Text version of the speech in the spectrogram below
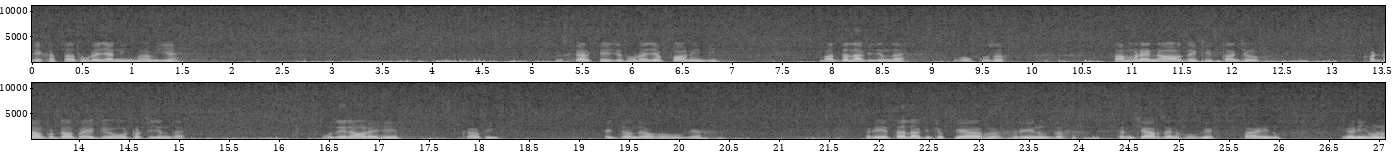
ਇਹ ਖੱਤਾ ਥੋੜਾ ਜਿਹਾ ਨੀਵਾਂ ਵੀ ਹੈ ਕਰਕੇ 'ਚ ਥੋੜਾ ਜਿਹਾ ਪਾਣੀ ਵੀ ਵੱਧ ਲੱਗ ਜਾਂਦਾ ਉਹ ਕੁਛ ਸਾਹਮਣੇ ਨਾਲ ਦੇ ਖੇਤਾਂ 'ਚੋਂ ਖੱਡਾਂ ਖੁੱਡਾਂ ਪੈ ਕੇ ਉਹ ਟੁੱਟ ਜਾਂਦਾ ਉਹਦੇ ਨਾਲ ਇਹ ਕਾਫੀ ਇਦਾਂ ਦਾ ਉਹ ਹੋ ਗਿਆ। ਰੇਹ ਤਾਂ ਲੱਗ ਚੁੱਕਿਆ ਉਹ ਰੇਹ ਨੂੰ ਤਾਂ ਤਿੰਨ ਚਾਰ ਦਿਨ ਹੋ ਗਏ ਪਾਏ ਨੂੰ। ਜਾਣੀ ਹੁਣ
